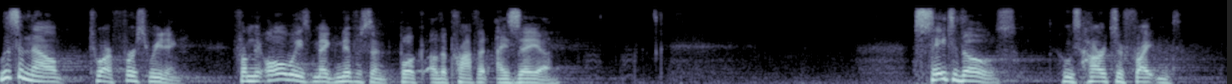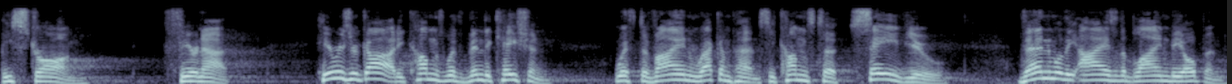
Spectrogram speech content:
Listen now to our first reading from the always magnificent book of the prophet Isaiah. Say to those whose hearts are frightened, Be strong, fear not. Here is your God. He comes with vindication with divine recompense. He comes to save you. Then will the eyes of the blind be opened,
